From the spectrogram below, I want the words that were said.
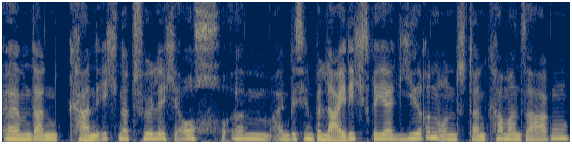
ähm, dann kann ich natürlich auch ähm, ein bisschen beleidigt reagieren und dann kann man sagen,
